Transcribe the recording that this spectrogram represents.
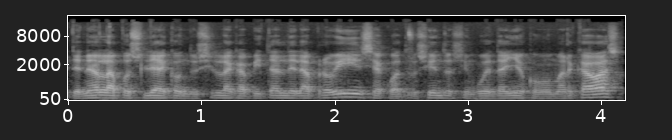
tener la posibilidad de conducir la capital de la provincia, 450 años como marcabas,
